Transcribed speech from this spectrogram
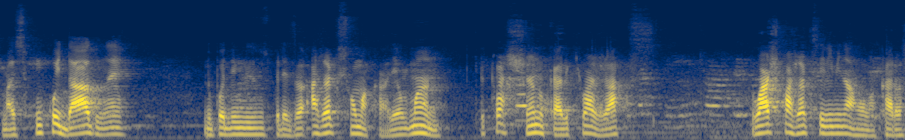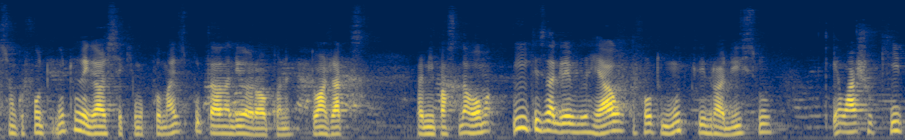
mas com cuidado, né? Não podemos desprezar. Ajax Roma, cara. Eu, mano, eu tô achando, cara, que o Ajax. Eu acho que o Ajax elimina a Roma, cara. Vai ser um confronto muito legal esse aqui. Foi mais disputado na Liga Europa, né? Então o Ajax, pra mim, passa da Roma. E tem Zagreb Real, confronto muito equilibradíssimo. Eu acho que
